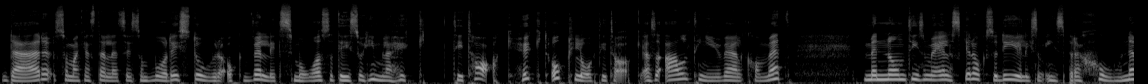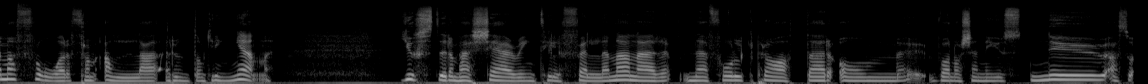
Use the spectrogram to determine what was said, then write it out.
där som man kan ställa sig som både är stora och väldigt små så att det är så himla högt till tak, högt och lågt till tak. Alltså allting är ju välkommet. Men någonting som jag älskar också det är ju liksom inspirationen man får från alla runt omkring en. Just i de här sharing-tillfällena när, när folk pratar om vad de känner just nu. Alltså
